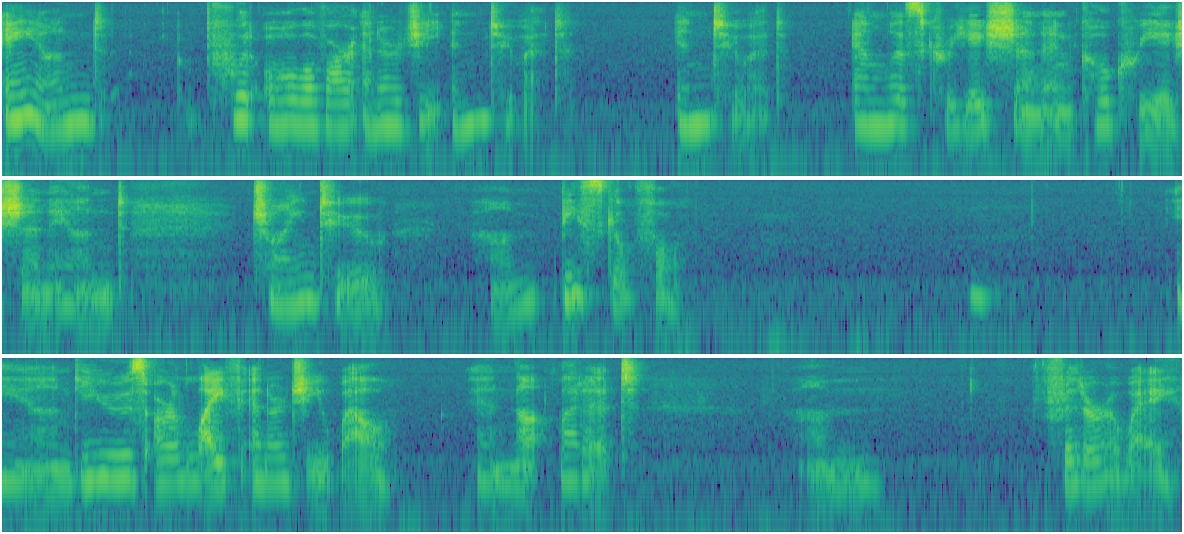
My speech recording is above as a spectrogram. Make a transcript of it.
And put all of our energy into it, into it. Endless creation and co creation and trying to um, be skillful and use our life energy well and not let it um, fritter away.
